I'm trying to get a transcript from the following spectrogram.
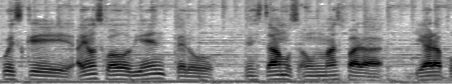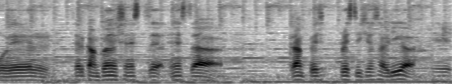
Pues que hayamos jugado bien, pero necesitábamos aún más para llegar a poder ser campeones en, este, esta gran prestigiosa liga. Eh,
